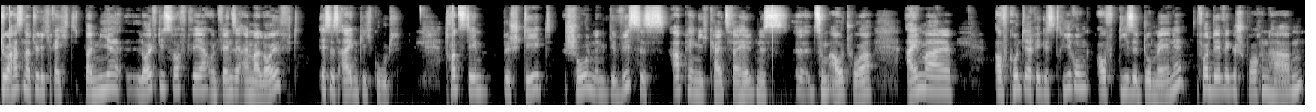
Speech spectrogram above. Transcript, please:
Du hast natürlich recht. Bei mir läuft die Software und wenn sie einmal läuft, ist es eigentlich gut. Trotzdem besteht schon ein gewisses Abhängigkeitsverhältnis äh, zum Autor. Einmal aufgrund der Registrierung auf diese Domäne, von der wir gesprochen haben.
